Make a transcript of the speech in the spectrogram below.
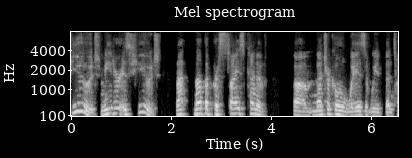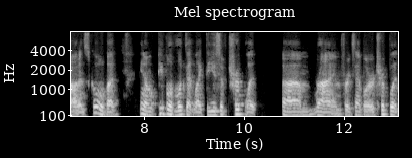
huge. Meter is huge. Not not the precise kind of um, metrical ways that we've been taught in school but you know people have looked at like the use of triplet um, rhyme for example or triplet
